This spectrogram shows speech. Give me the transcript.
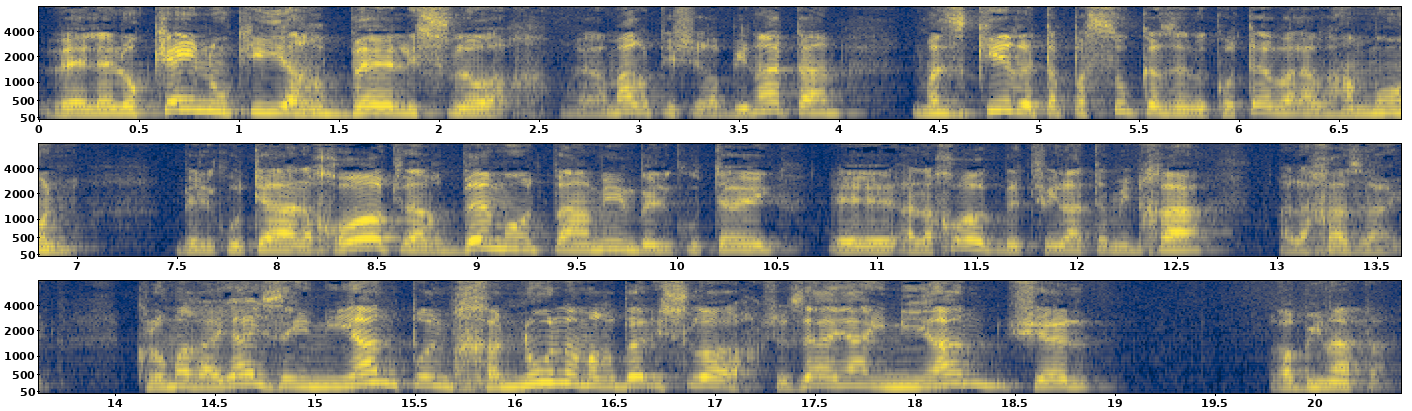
ואל אלוקינו כי ירבה לסלוח. ואמרתי שרבי נתן מזכיר את הפסוק הזה וכותב עליו המון בליקוטי ההלכות, והרבה מאוד פעמים בליקוטי אה, הלכות, בתפילת המנחה, הלכה ז'. כלומר, היה איזה עניין פה עם חנון המרבה לסלוח, שזה היה עניין של רבי נתן.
